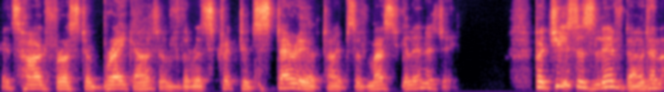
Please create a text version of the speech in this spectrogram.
It's hard for us to break out of the restricted stereotypes of masculinity. But Jesus lived out an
